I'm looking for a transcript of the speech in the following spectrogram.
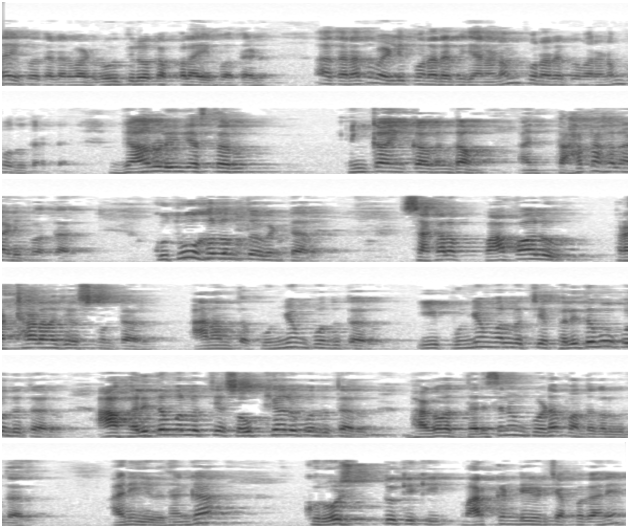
అయిపోతాడు అనమాట రోతిలో కప్పలా అయిపోతాడు. ఆ తర్వాత మళ్ళీ పునరపి జననం పునరపి మరణం పొందుతాడు. జ్ఞానులు ఏం చేస్తారు? ఇంకా ఇంకా విందాం. అని తహతహలాడిపోతారు. కుతూహలంతో వింటారు. సకల పాపాలు ప్రక్షాళన చేసుకుంటారు. అనంత పుణ్యం పొందుతారు. ఈ పుణ్యం వల్ల వచ్చే ఫలితము పొందుతారు. ఆ ఫలితం వల్ల వచ్చే సౌఖ్యాలు పొందుతారు. భగవద్ దర్శనం కూడా పొందగలుగుతారు. అని ఈ విధంగా క్రోష్టుకి మార్కండేయుడు చెప్పగానే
